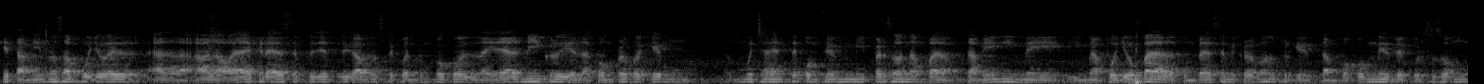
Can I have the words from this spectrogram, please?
que también nos apoyó el- a, la, a la hora de crear este proyecto, digamos, te cuento un poco la idea del micro y de la compra fue que mucha gente confió en mi persona para, también y me, y me apoyó para comprar este micrófono porque tampoco mis recursos son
